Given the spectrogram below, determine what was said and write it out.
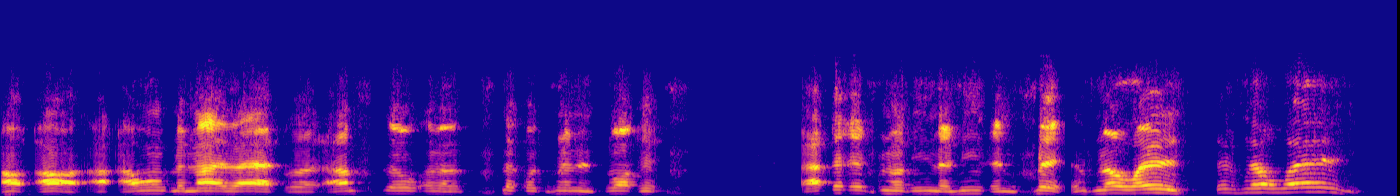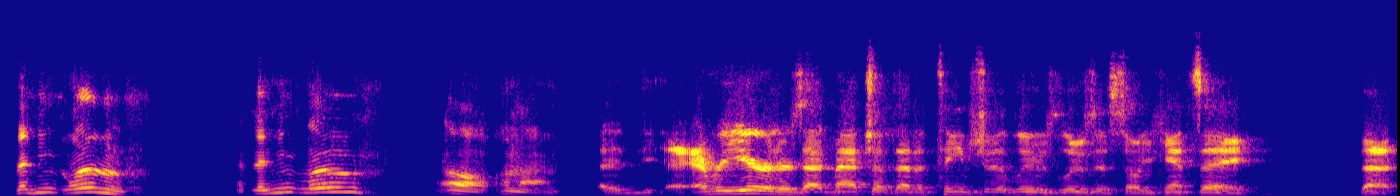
I, I, I won't deny that, but I'm still gonna stick with Jimmy Bucket. I think it's gonna be the Heat and six. There's no way. There's no way. The Heat lose. The Heat lose. Oh, come on. Uh, every year there's that matchup that a team should lose loses, so you can't say that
